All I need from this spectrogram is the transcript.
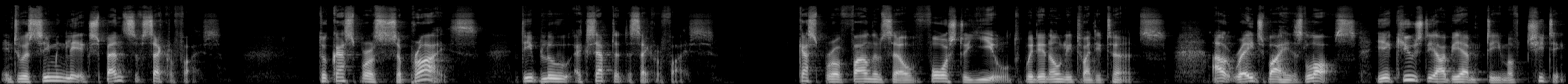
into a seemingly expensive sacrifice. To Kasparov's surprise, Deep Blue accepted the sacrifice. Kasparov found himself forced to yield within only 20 turns. Outraged by his loss, he accused the IBM team of cheating,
